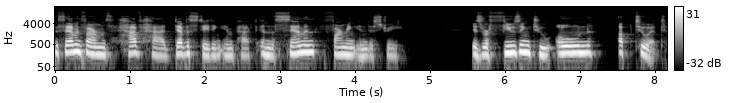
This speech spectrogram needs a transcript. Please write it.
the salmon farms have had devastating impact, and the salmon farming industry is refusing to own up to it.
